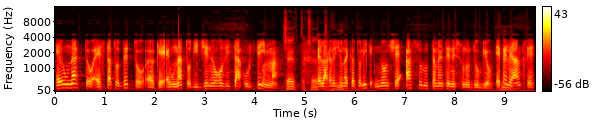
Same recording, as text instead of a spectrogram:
è un atto, è stato detto eh, che è un atto di generosità ultima. Certo, certo. Per la religione cattolica non c'è assolutamente nessun dubbio. E per le altre,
